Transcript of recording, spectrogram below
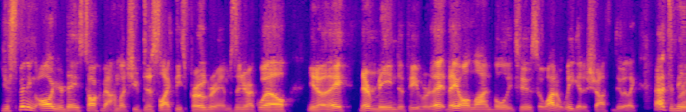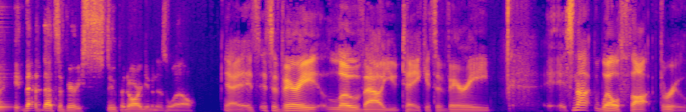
You're spending all your days talking about how much you dislike these programs, and you're like, well, you know, they they're mean to people. They they online bully too. So why don't we get a shot to do it? Like that to me, right. that that's a very stupid argument as well. Yeah, it's it's a very low value take. It's a very it's not well thought through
